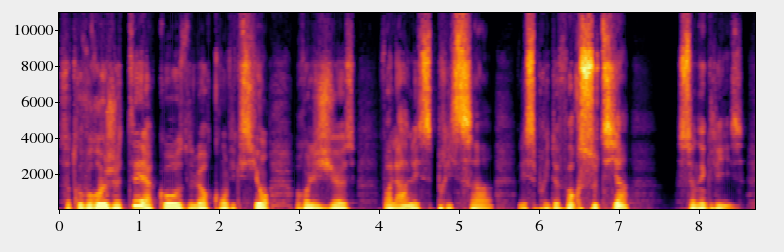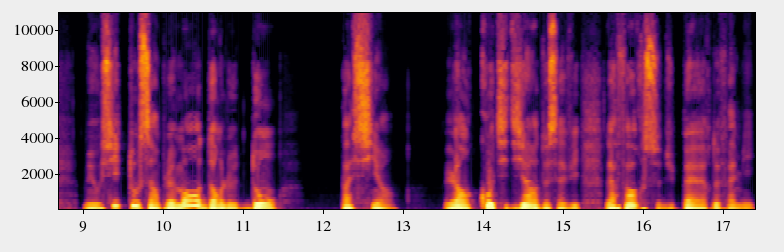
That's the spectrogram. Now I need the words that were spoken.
se trouvent rejetés à cause de leurs convictions religieuses? Voilà, l'Esprit Saint, l'Esprit de force soutient son Église, mais aussi tout simplement dans le don patient, lent quotidien de sa vie, la force du père de famille,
